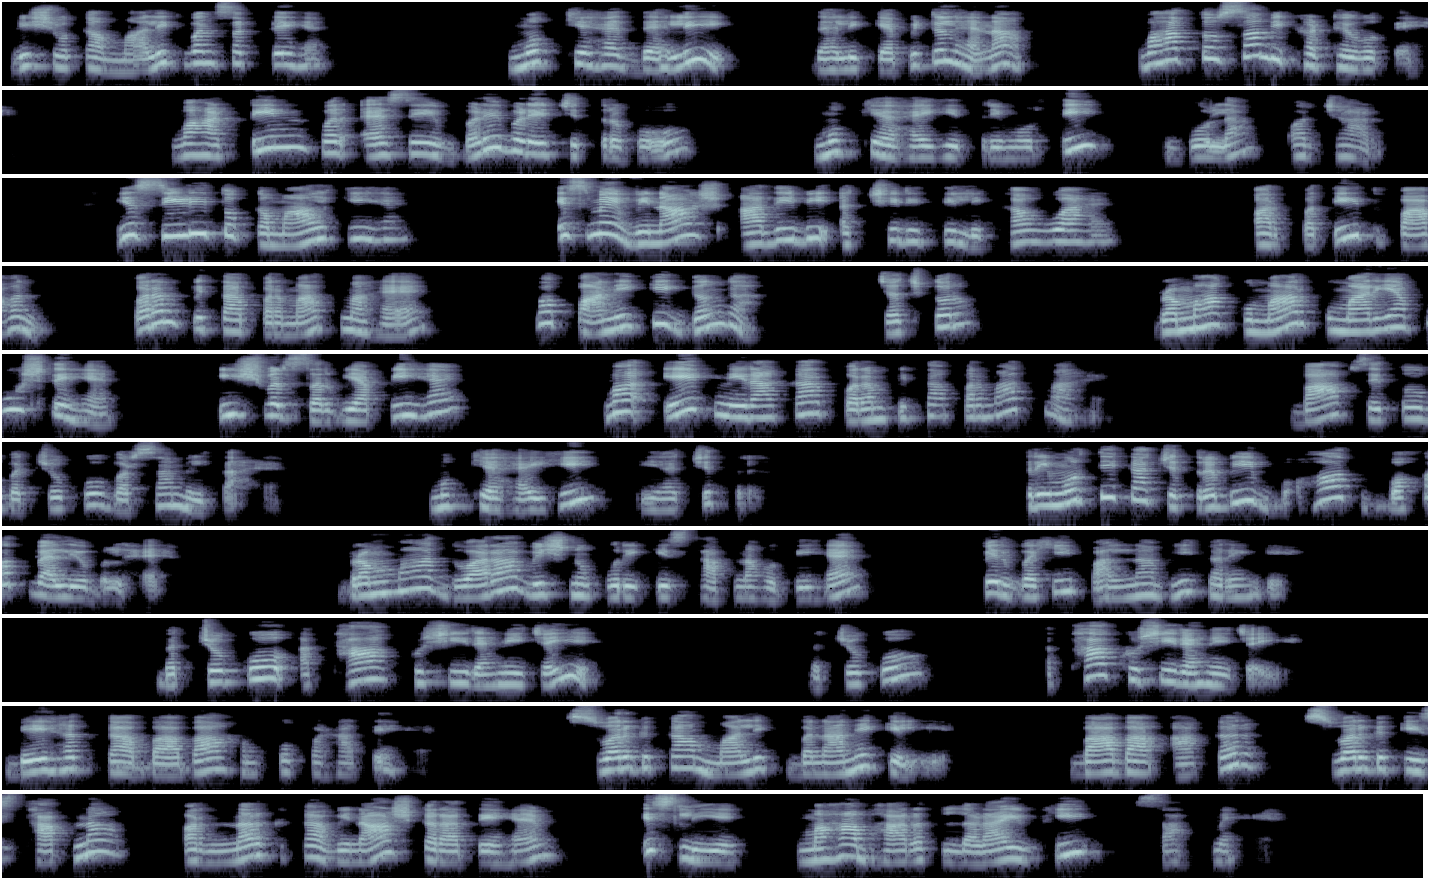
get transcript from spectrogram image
विश्व का मालिक बन सकते हैं। मुख्य है दिल्ली दिल्ली कैपिटल है ना? वहाँ तो सब इकट्ठे होते हैं। वहाँ टीन पर ऐसे बड़े बड़े चित्र हो मुख्य है ही त्रिमूर्ति, गोला और झाड़। ये सीढ़ी तो कमाल की है। इसमें विनाश आदि भी अच्छी रीति लिखा हुआ है। और पतित पावन परम पिता परमात्मा है, वह पानी की गंगा। जज करो। ब्रह्मा कुमार कुमारियाँ पूछते हैं, ईश्वर सर्वव्यापी है, वह एक निराकार परमपिता परमात्मा है। बाप से तो बच्चों को वर्षा मिलता है। मुख्य है ही यह चित्र। त्रिमूर्ति का चित्र भी बहुत बहुत वैल्यूबल है। ब्रह्मा द्वारा विष्णुपुरी की स्थापना होती है, फिर वही पालना भी करेंगे। बच्चों को अथाह खुशी रहनी चाहिए। बच्चों को अथा खुशी रहनी चाहिए। बेहद का बाबा हमको पढ़ाते हैं। स्वर्ग का मालिक बनाने के लिए बाबा आकर स्वर्ग की स्थापना और नरक का विनाश कराते हैं, इसलिए महाभारत लड़ाई भी साथ में है।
